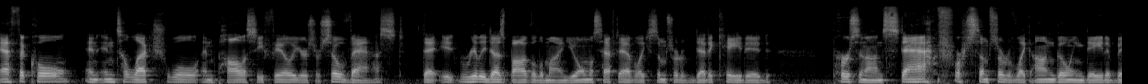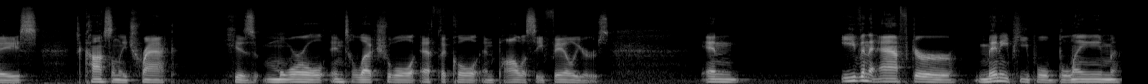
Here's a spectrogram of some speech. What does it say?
ethical and intellectual and policy failures are so vast that it really does boggle the mind. You almost have to have like some sort of dedicated person on staff or some sort of like ongoing database to constantly track his moral, intellectual, ethical, and policy failures. And even after many people blame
